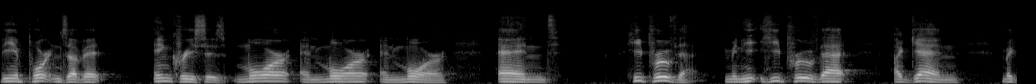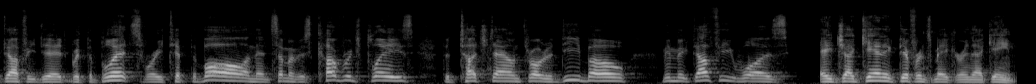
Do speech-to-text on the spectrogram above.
the importance of it increases more and more and more. And he proved that. I mean, he, he proved that again. McDuffie did with the blitz, where he tipped the ball, and then some of his coverage plays, the touchdown throw to Deebo. I mean, McDuffie was a gigantic difference maker in that game.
